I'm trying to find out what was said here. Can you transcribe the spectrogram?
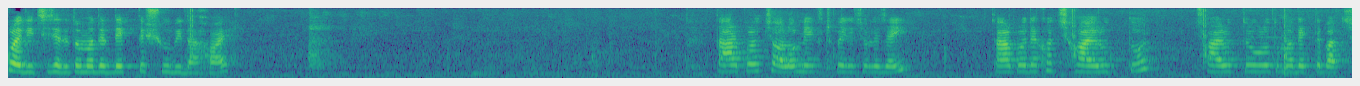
করে দিচ্ছি যাতে তোমাদের দেখতে সুবিধা হয়। তারপরে চলো নেক্সট পেজে চলে যাই। তারপরে দেখো ছয়ের উত্তর। ছয়ের উত্তরগুলো তোমরা দেখতে পাচ্ছ।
